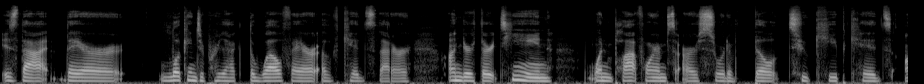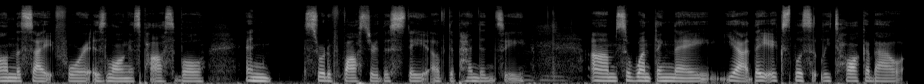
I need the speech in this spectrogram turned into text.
is that they're looking to protect the welfare of kids that are under 13 when platforms are sort of built to keep kids on the site for as long as possible and sort of foster the state of dependency. Mm-hmm. Um, so one thing they, yeah, they explicitly talk about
